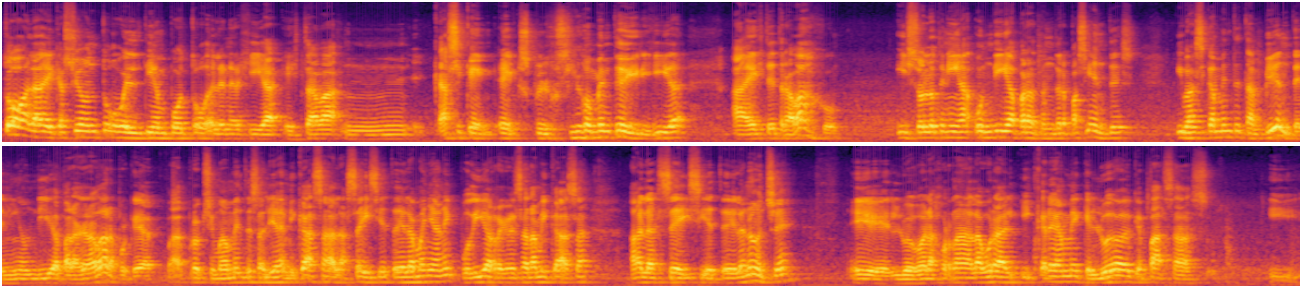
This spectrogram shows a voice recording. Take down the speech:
toda la dedicación, todo el tiempo, toda la energía estaba mm, casi que exclusivamente dirigida a este trabajo. Y solo tenía un día para atender pacientes y básicamente también tenía un día para grabar porque aproximadamente salía de mi casa a las 6, 7 de la mañana y podía regresar a mi casa a las 6, 7 de la noche eh, luego de la jornada laboral y créanme que luego de que pasas, y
